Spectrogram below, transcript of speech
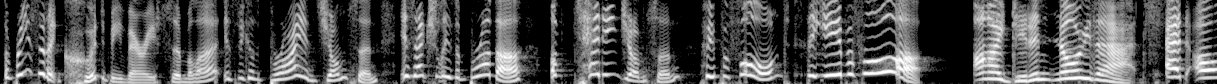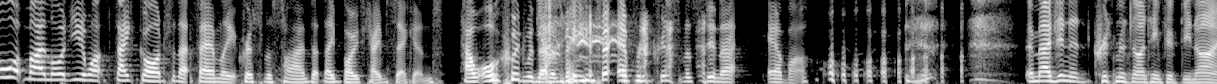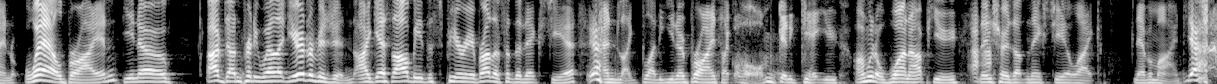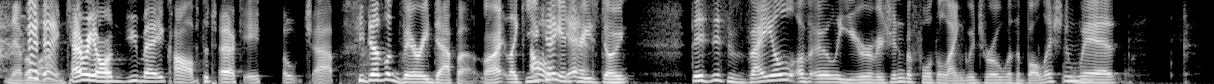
The reason it could be very similar is because Bryan Johnson is actually the brother of Teddy Johnson, who performed the year before. I didn't know that. And oh my lord, you know what? Thank God for that family at Christmas time that they both came second. How awkward would that have been for every Christmas dinner ever? Imagine at Christmas 1959. Well, Brian, you know, I've done pretty well at Eurovision. I guess I'll be the superior brother for the next year. Yeah. And like bloody, you know, Bryan's like, oh, I'm gonna get you. I'm gonna one up you. And then shows up next year like, never mind. Yeah. Never mind. Carry on. You may carve the turkey, old chap. He does look very dapper, right? Like UK Oh, entries yes. don't. there's this veil of early Eurovision before the language rule was abolished mm-hmm. where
